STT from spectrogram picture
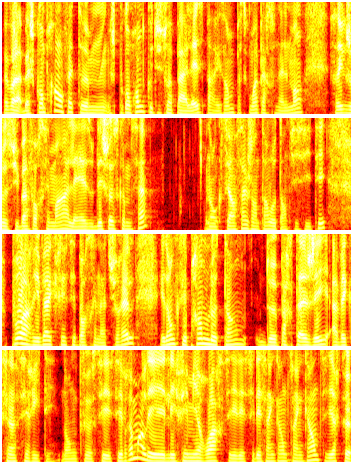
ben voilà, ben je comprends en fait, euh, je peux comprendre que tu sois pas à l'aise par exemple parce que moi personnellement, c'est vrai que je suis pas forcément à l'aise ou des choses comme ça. Donc c'est en ça que j'entends l'authenticité pour arriver à créer ces portraits naturels. Et donc c'est prendre le temps de partager avec sincérité. Donc euh, c'est vraiment l'effet miroir, c'est les 50-50, c'est-à-dire que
